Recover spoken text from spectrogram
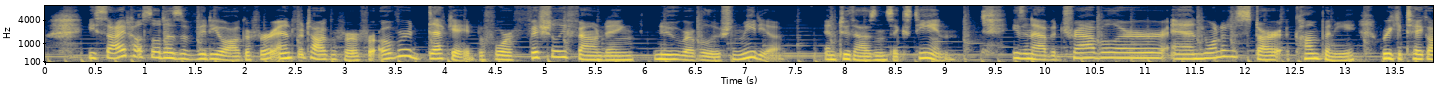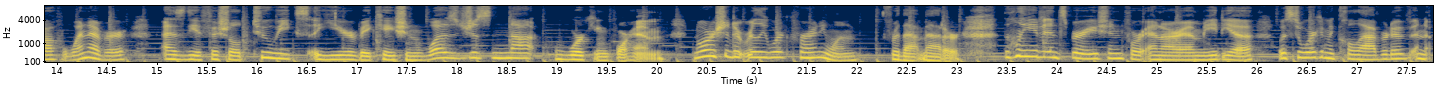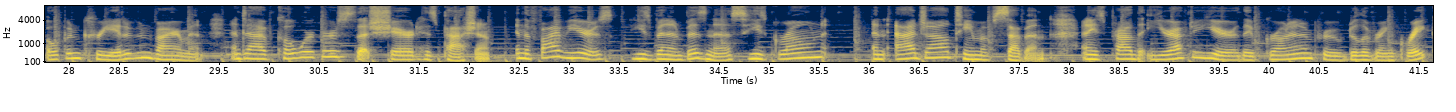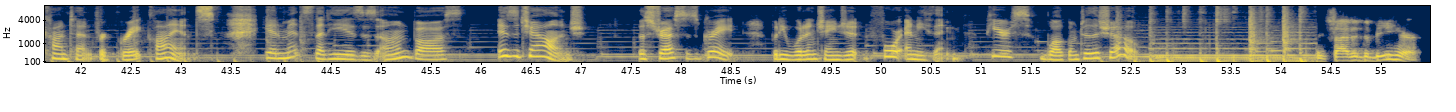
He side hustled as a videographer and photographer for over a decade before officially founding New Revolution Media in 2016. He's an avid traveler and he wanted to start a company where he could take off whenever, as the official two weeks a year vacation was just not working for him, nor should it really work for anyone. For that matter. The lead inspiration for NRM Media was to work in a collaborative and open creative environment and to have coworkers that shared his passion. In the five years he's been in business, he's grown an agile team of seven, and he's proud that year after year they've grown and improved, delivering great content for great clients. He admits that he is his own boss is a challenge. The stress is great, but he wouldn't change it for anything. Pierce, welcome to the show. Excited to be here.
